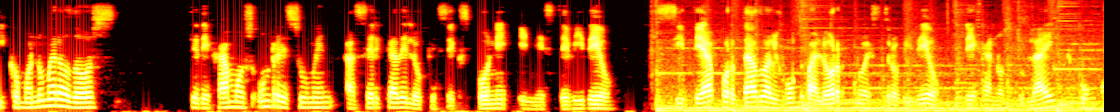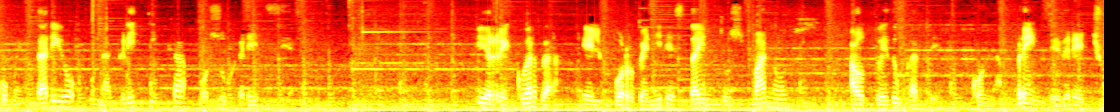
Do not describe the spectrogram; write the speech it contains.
Y como número 2, te dejamos un resumen acerca de lo que se expone en este video. Si te ha aportado algún valor nuestro video, déjanos tu like, un comentario, una crítica o sugerencia. Y recuerda, el porvenir está en tus manos, autoedúcate con Aprende Derecho.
